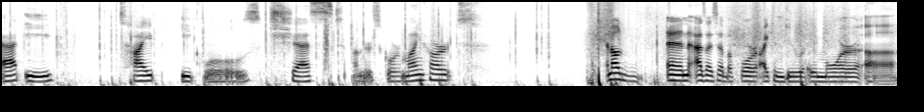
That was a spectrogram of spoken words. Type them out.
at E type equals chest underscore minecart and I'll and as I said before, I can do a more uh,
